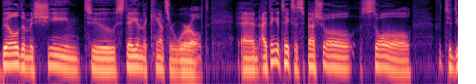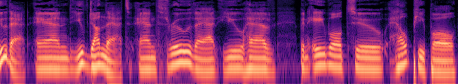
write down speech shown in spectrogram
build a machine to stay in the cancer world. And I think it takes a special soul to do that. And you've done that. And through that, you have been able to help people.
